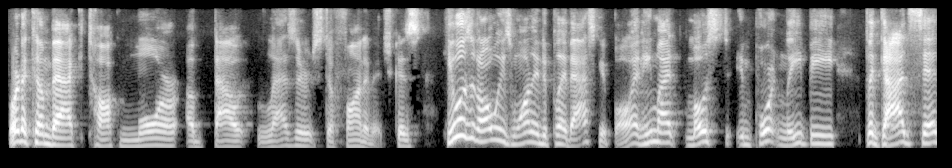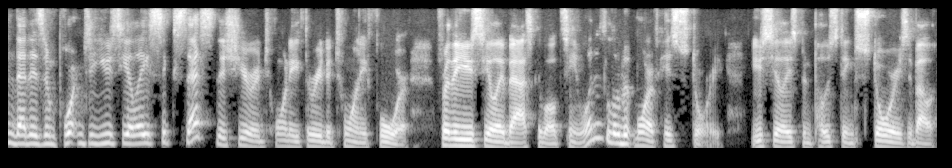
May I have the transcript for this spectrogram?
We're to come back, talk more about Lazar Stefanovic, because he wasn't always wanting to play basketball, and he might most importantly be the godsend that is important to UCLA's success this year in 23 to 24 for the UCLA basketball team. What is a little bit more of his story? UCLA's been posting stories about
